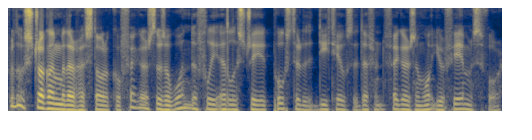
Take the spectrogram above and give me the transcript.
For those struggling with their historical figures, there's a wonderfully illustrated poster that details the different figures and what you're famous for.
